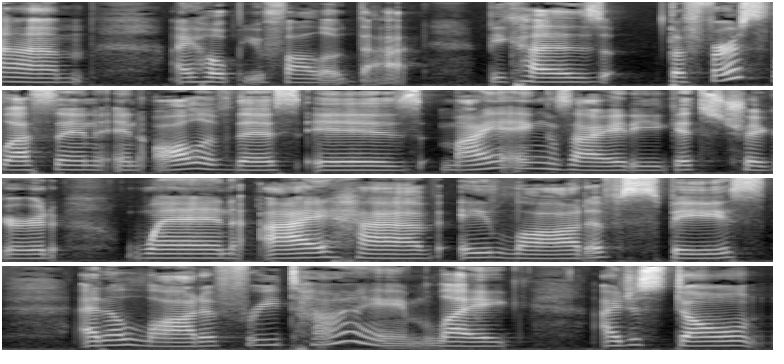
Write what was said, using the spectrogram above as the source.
Um i hope you followed that because the first lesson in all of this is my anxiety gets triggered when I have a lot of space and a lot of free time. Like, I just don't,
